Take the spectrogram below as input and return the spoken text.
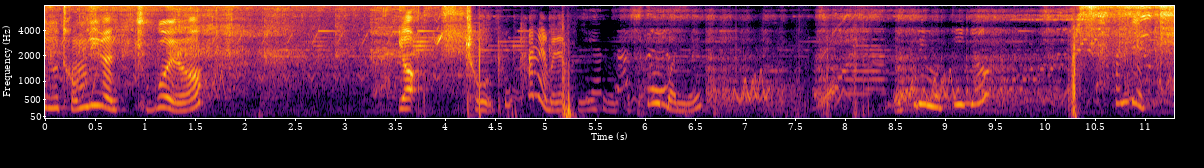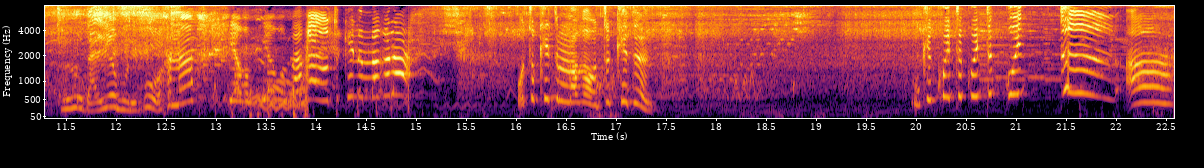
이거 덤비면 죽어요. 야, 저 폭탄에 만약 사람 처음 봤네. 옆구리 못 뛰죠? 한 대 절로 날려버리고 하나 피하고 피하고 막아 어떻게든 막아라. 어떻게든 막아 어떻게든. 오케이 코이트 코이트 코이트. 아,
